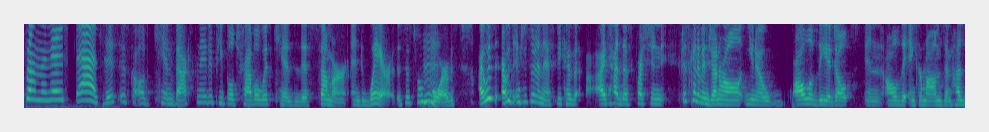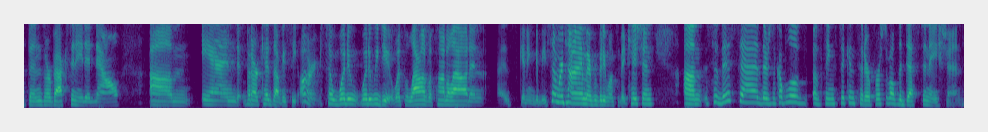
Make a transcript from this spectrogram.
From the news desk. This is called Can Vaccinated People Travel with Kids This Summer and Where? This is from Hmm. Forbes. I was I was interested in this because I've had this question just kind of in general, you know, all of the adults and all of the anchor moms and husbands are vaccinated now. Um, and but our kids obviously aren't. So what do what do we do? What's allowed, what's not allowed? And it's getting to be summertime, everybody wants a vacation. Um, so this said there's a couple of, of things to consider. First of all, the destination.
